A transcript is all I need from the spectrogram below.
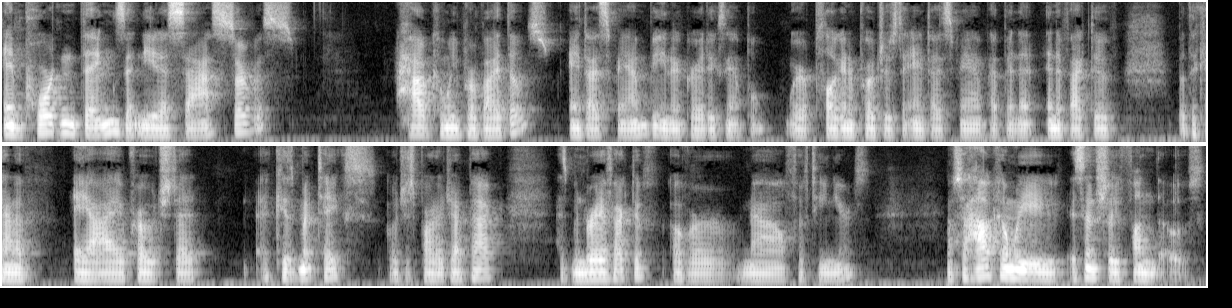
important things that need a SaaS service. How can we provide those? Anti spam being a great example, where plugin approaches to anti spam have been ineffective, but the kind of AI approach that Akismet takes, which is part of Jetpack, has been very effective over now 15 years. So, how can we essentially fund those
